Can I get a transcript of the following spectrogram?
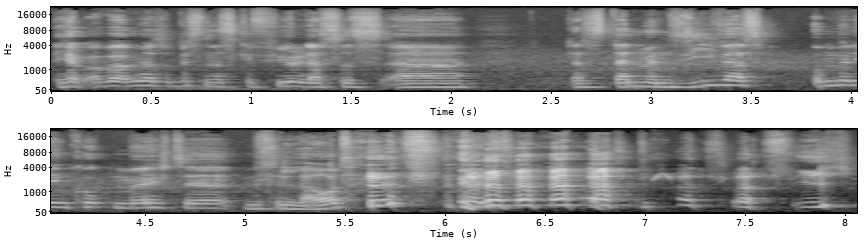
Ich habe aber immer so ein bisschen das Gefühl, dass es, äh, dass es dann, wenn sie was unbedingt gucken möchte, ein bisschen laut ist. als das, was ich.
